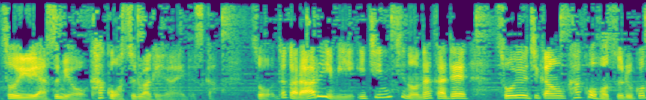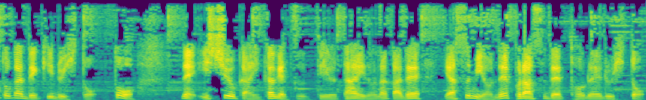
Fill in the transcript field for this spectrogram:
そういう休みを確保するわけじゃないですか。そう。だからある意味、一日の中でそういう時間を確保することができる人と、ね、一週間一ヶ月っていう単位の中で休みをね、プラスで取れる人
